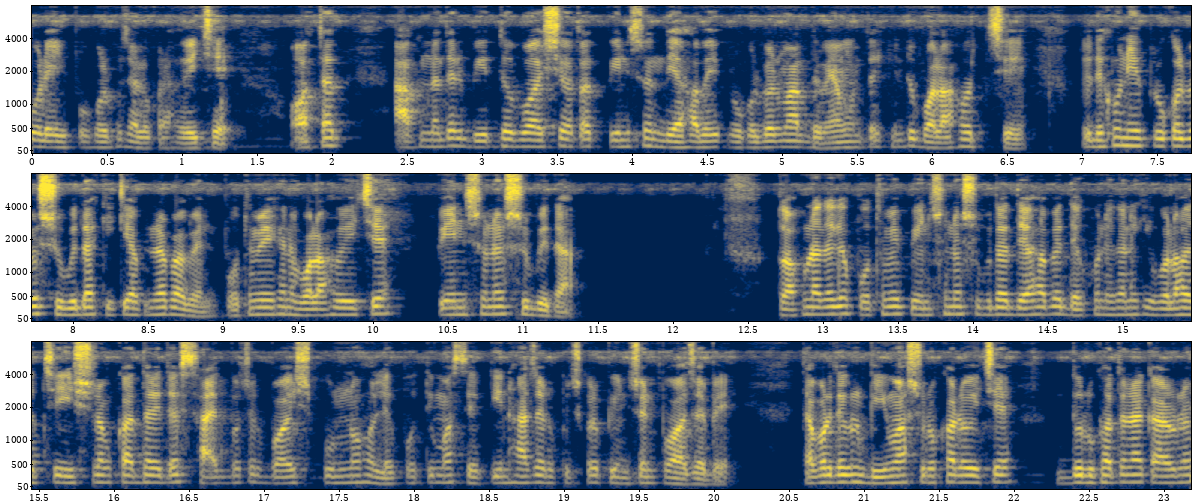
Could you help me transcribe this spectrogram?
করে এই প্রকল্প চালু করা হয়েছে। অর্থাৎ আপনাদের বৃদ্ধ বয়সে অর্থাৎ পেনশন দেওয়া হবে এই প্রকল্পের মাধ্যমে, এমনটাই কিন্তু বলা হচ্ছে। তো দেখুন, এই প্রকল্পের সুবিধা কী কী আপনারা পাবেন? প্রথমে এখানে বলা হয়েছে পেনশনের সুবিধা। তো আপনাদেরকে প্রথমে পেনশনের সুবিধা দেওয়া হবে। দেখুন, এখানে কি বলা হচ্ছে ইশ্রম কার্ডধারীদের ষাট বছর বয়স পূর্ণ হলে প্রতি মাসে তিন হাজার রুপিস করে পেনশন পাওয়া যাবে। তারপরে দেখুন, বিমা সুরক্ষা রয়েছে। দুর্ঘটনার কারণে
